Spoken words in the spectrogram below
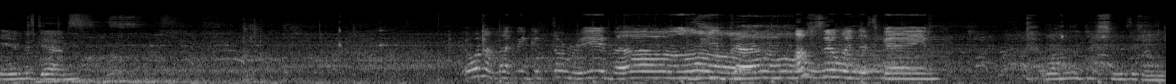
And again. They wouldn't let me get the rebound. Rebound. I'm suing this game. Why would you shoot the game?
